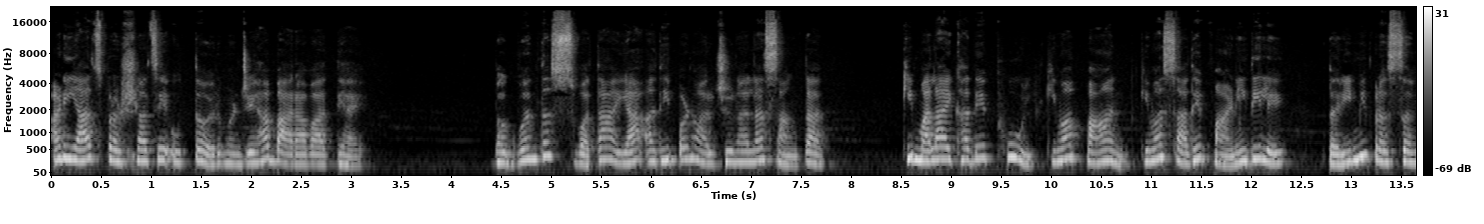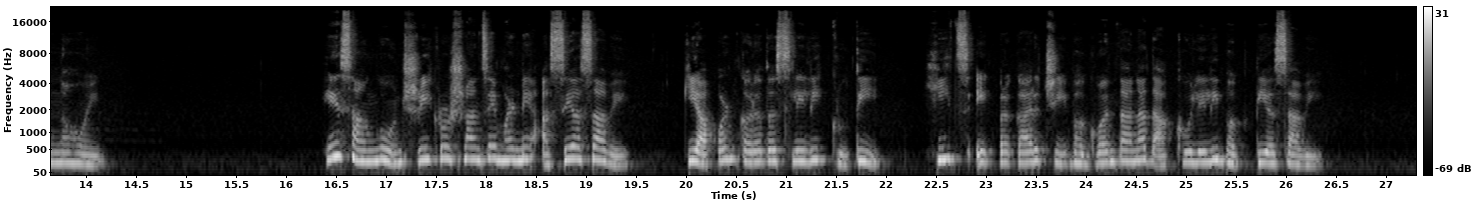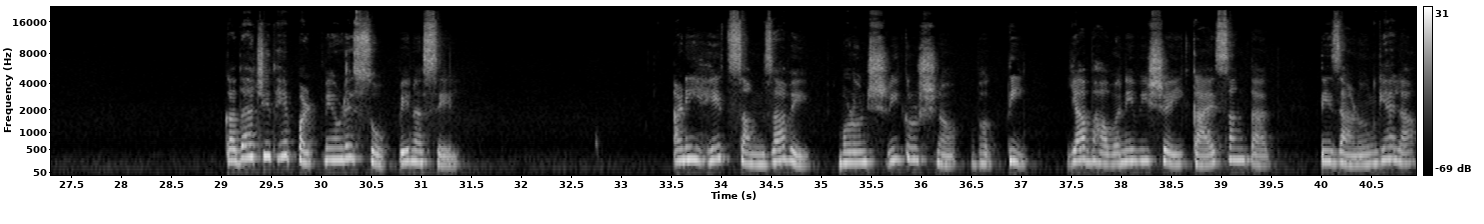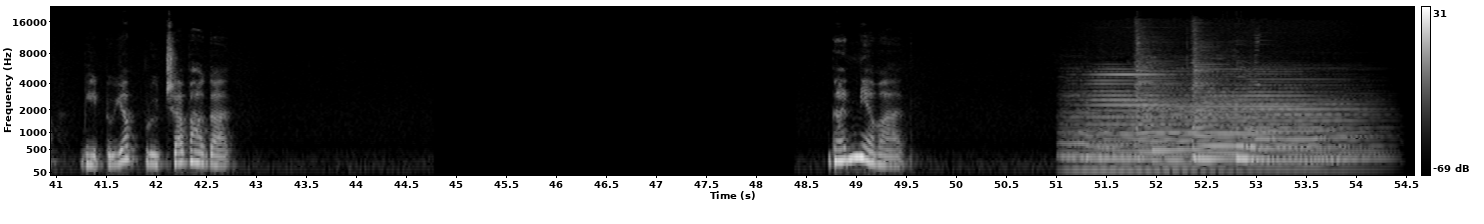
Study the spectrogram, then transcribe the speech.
आणि याच प्रश्नाचे उत्तर म्हणजे हा बारावा अध्याय. भगवंत स्वतः याआधी पण अर्जुनाला सांगतात की मला एखादे फूल किंवा पान किंवा साधे पाणी दिले तरी मी प्रसन्न होईन. हे सांगून श्रीकृष्णांचे म्हणणे असे असावे की आपण करत असलेली कृती हीच एक प्रकारची भगवंतांना दाखवलेली भक्ती असावी. कदाचित हे पटणे एवढे सोपे नसेल. आणि हेच समजावे म्हणून श्रीकृष्ण भक्ती या भावनेविषयी काय सांगतात ते जाणून घ्यायला भेटूया पुढच्या भागात. धन्यवाद.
